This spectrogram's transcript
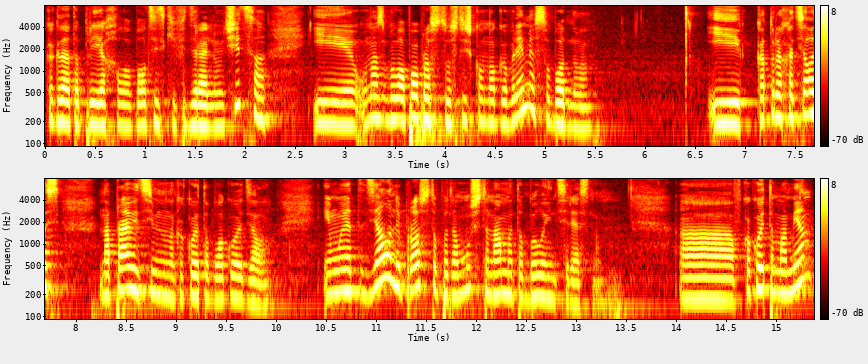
когда-то приехала в Балтийский федеральный учиться, и у нас было попросту слишком много времени свободного, и которое хотелось направить именно на какое-то благое дело. И мы это делали просто потому, что нам это было интересно. А, в какой-то момент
